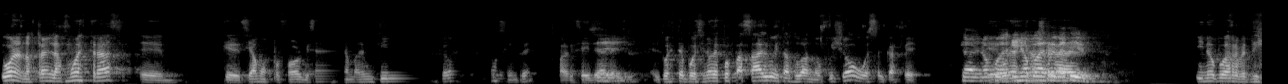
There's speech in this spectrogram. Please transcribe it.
y bueno, nos traen las muestras, eh, que decíamos por favor que sean más de un kilo, siempre, para que sea ideal el, tueste, porque si no después pasa algo y estás dudando, ¿fui yo o es el café? Claro, y no, eh, puedes repetir. y no puedes repetir.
